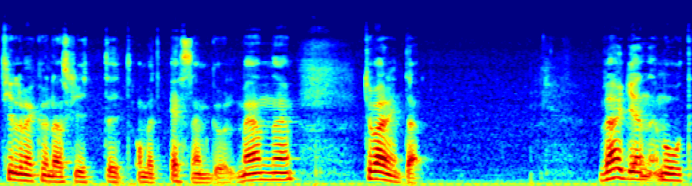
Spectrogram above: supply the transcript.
till och med kunde ha skrytit om ett SM-guld, men eh, tyvärr inte. Vägen mot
